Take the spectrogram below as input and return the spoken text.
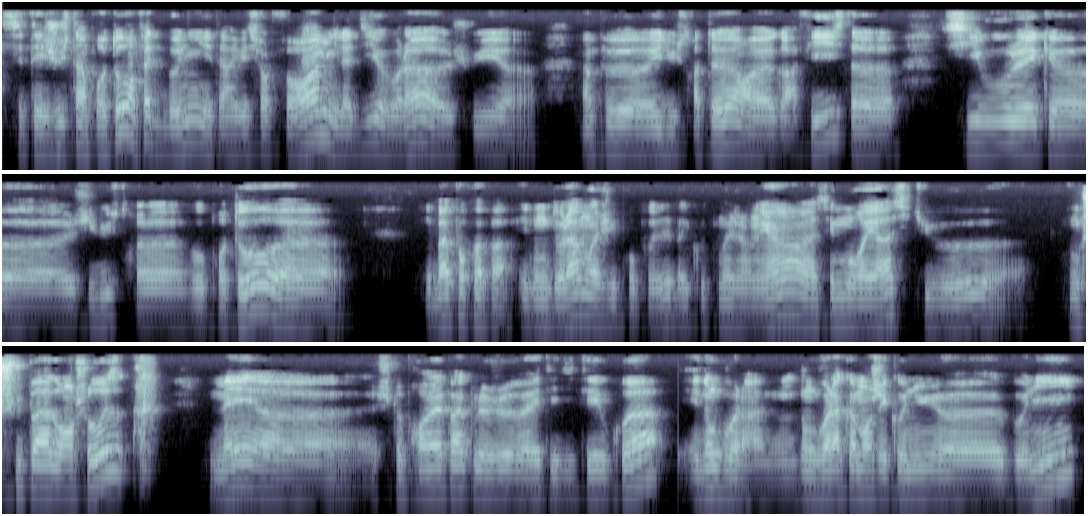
C'était juste un proto. En fait, Bonnie est arrivé sur le forum, il a dit voilà, je suis un peu illustrateur, graphiste. si vous voulez que j'illustre vos protos, et eh bah pourquoi pas. Et donc de là, moi j'ai proposé, bah écoute, moi j'en ai un, c'est Mouréa si tu veux. Donc je suis pas à grand chose. mais euh, je te promets pas que le jeu va être édité ou quoi. Et donc voilà, donc voilà comment j'ai connu euh, Bonnie.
